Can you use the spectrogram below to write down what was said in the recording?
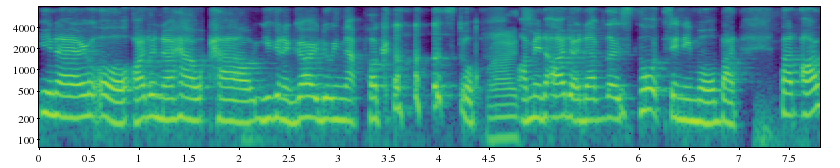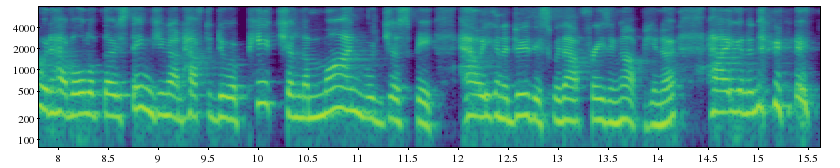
you know or i don't know how how you're going to go doing that podcast or Right. i mean i don't have those thoughts anymore. But but i would have all of those things you know i'd have to do a pitch and the mind would just be how are you going to do this without freezing up? You know? How are you going to do it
